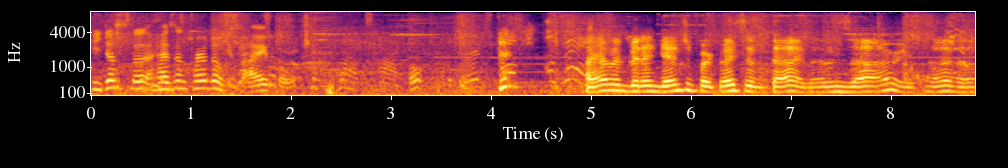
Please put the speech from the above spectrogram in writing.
He just uh, hasn't heard of Cypher. Oh. I haven't been in Genshin for quite some time. I'm sorry. Sucker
